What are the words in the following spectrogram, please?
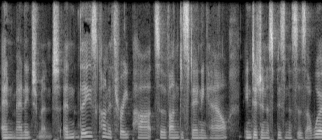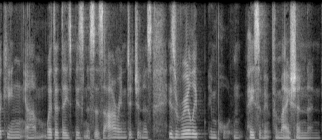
and management. And these kind of three parts of understanding how Indigenous businesses are working, um, whether these businesses are Indigenous, is a really important piece of information. And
